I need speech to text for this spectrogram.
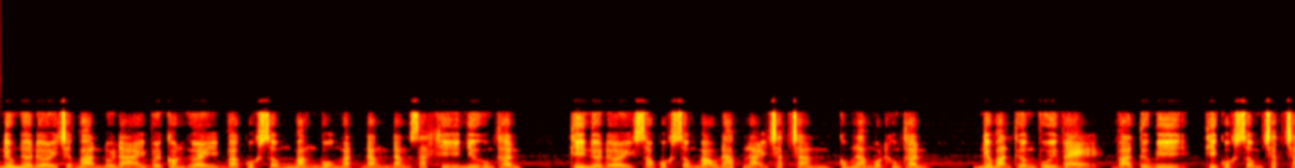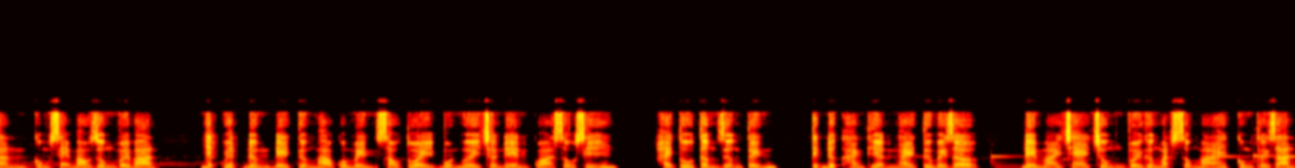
Nếu nửa đời trước bạn đối đãi với con người và cuộc sống bằng bộ mặt đằng đằng sát khí như hung thần, thì nửa đời sau cuộc sống báo đáp lại chắc chắn cũng là một hung thần. Nếu bạn thường vui vẻ và từ bi, thì cuộc sống chắc chắn cũng sẽ bao dung với bạn. Nhất quyết đừng để tướng mạo của mình sau tuổi 40 trở nên quá xấu xí. Hãy tu tâm dưỡng tính, tiếp đức hành thiện ngay từ bây giờ, để mãi trẻ chung với gương mặt sống mãi cùng thời gian.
